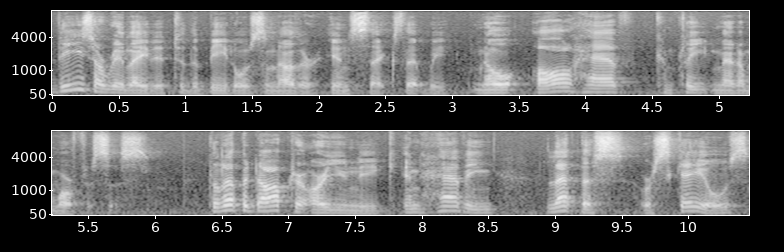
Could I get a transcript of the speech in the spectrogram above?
These are related to the beetles and other insects that we know all have complete metamorphosis. The Lepidoptera are unique in having lepis or scales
